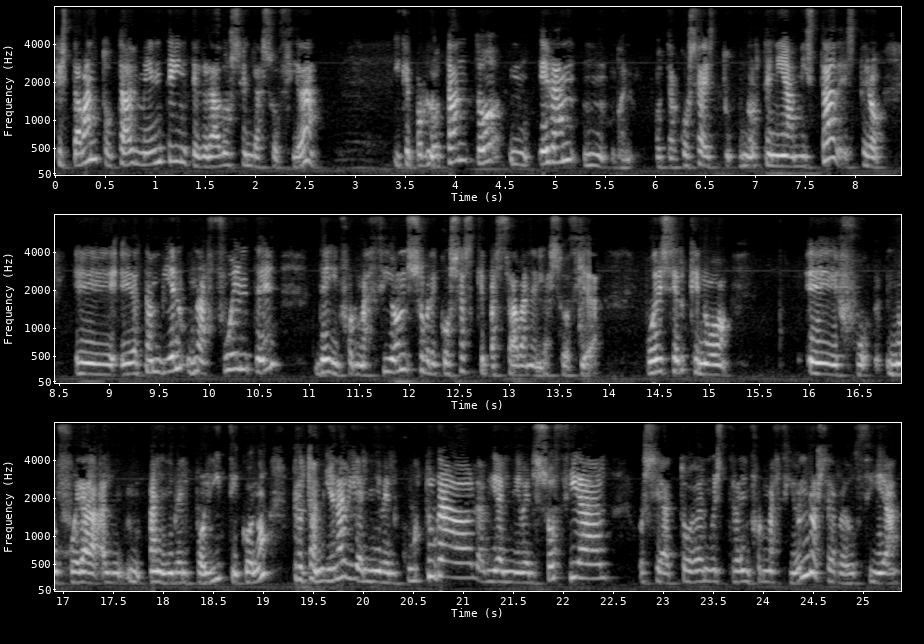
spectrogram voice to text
que estaban totalmente integrados en la sociedad y que por lo tanto eran, bueno, otra cosa es, uno tenía amistades, pero eh, era también una fuente de información sobre cosas que pasaban en la sociedad. Puede ser que no, eh, no fuera al, nivel político, ¿no? Pero también había el nivel cultural, había el nivel social, o sea, toda nuestra información no se reducía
